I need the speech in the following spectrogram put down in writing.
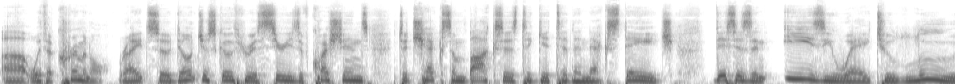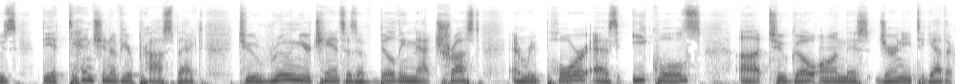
uh, with a criminal, right? So don't just go through a series of questions to check some boxes to get to the next stage. This is an easy way to lose the attention of your prospect, to ruin your chances of building that trust and rapport as equals uh, to go on this journey together.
